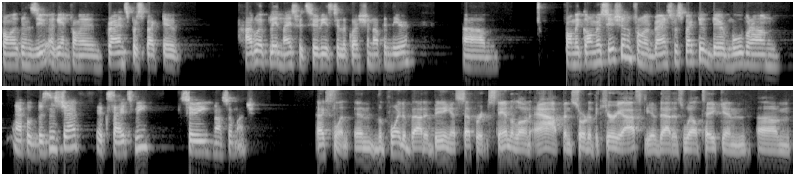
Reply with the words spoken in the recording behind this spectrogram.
from a consumer again from a brand's perspective how do i play nice with siri is still a question up in the air. Um, from a conversation from a brand's perspective their move around apple business chat excites me. Siri not so much. Excellent. And the point about it being a separate standalone app and sort of the curiosity of that is well taken. Um,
